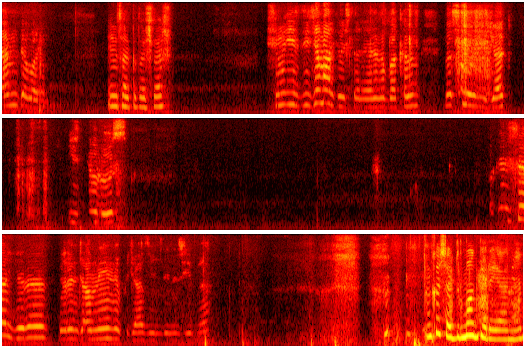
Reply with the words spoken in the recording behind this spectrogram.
ben de varım. Evet arkadaşlar. Şunu izleyeceğim arkadaşlar yani bakalım nasıl oynayacak. İzliyoruz. Arkadaşlar yarın canlı yapacağız bildiğiniz gibi. Arkadaşlar duruma göre yani.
